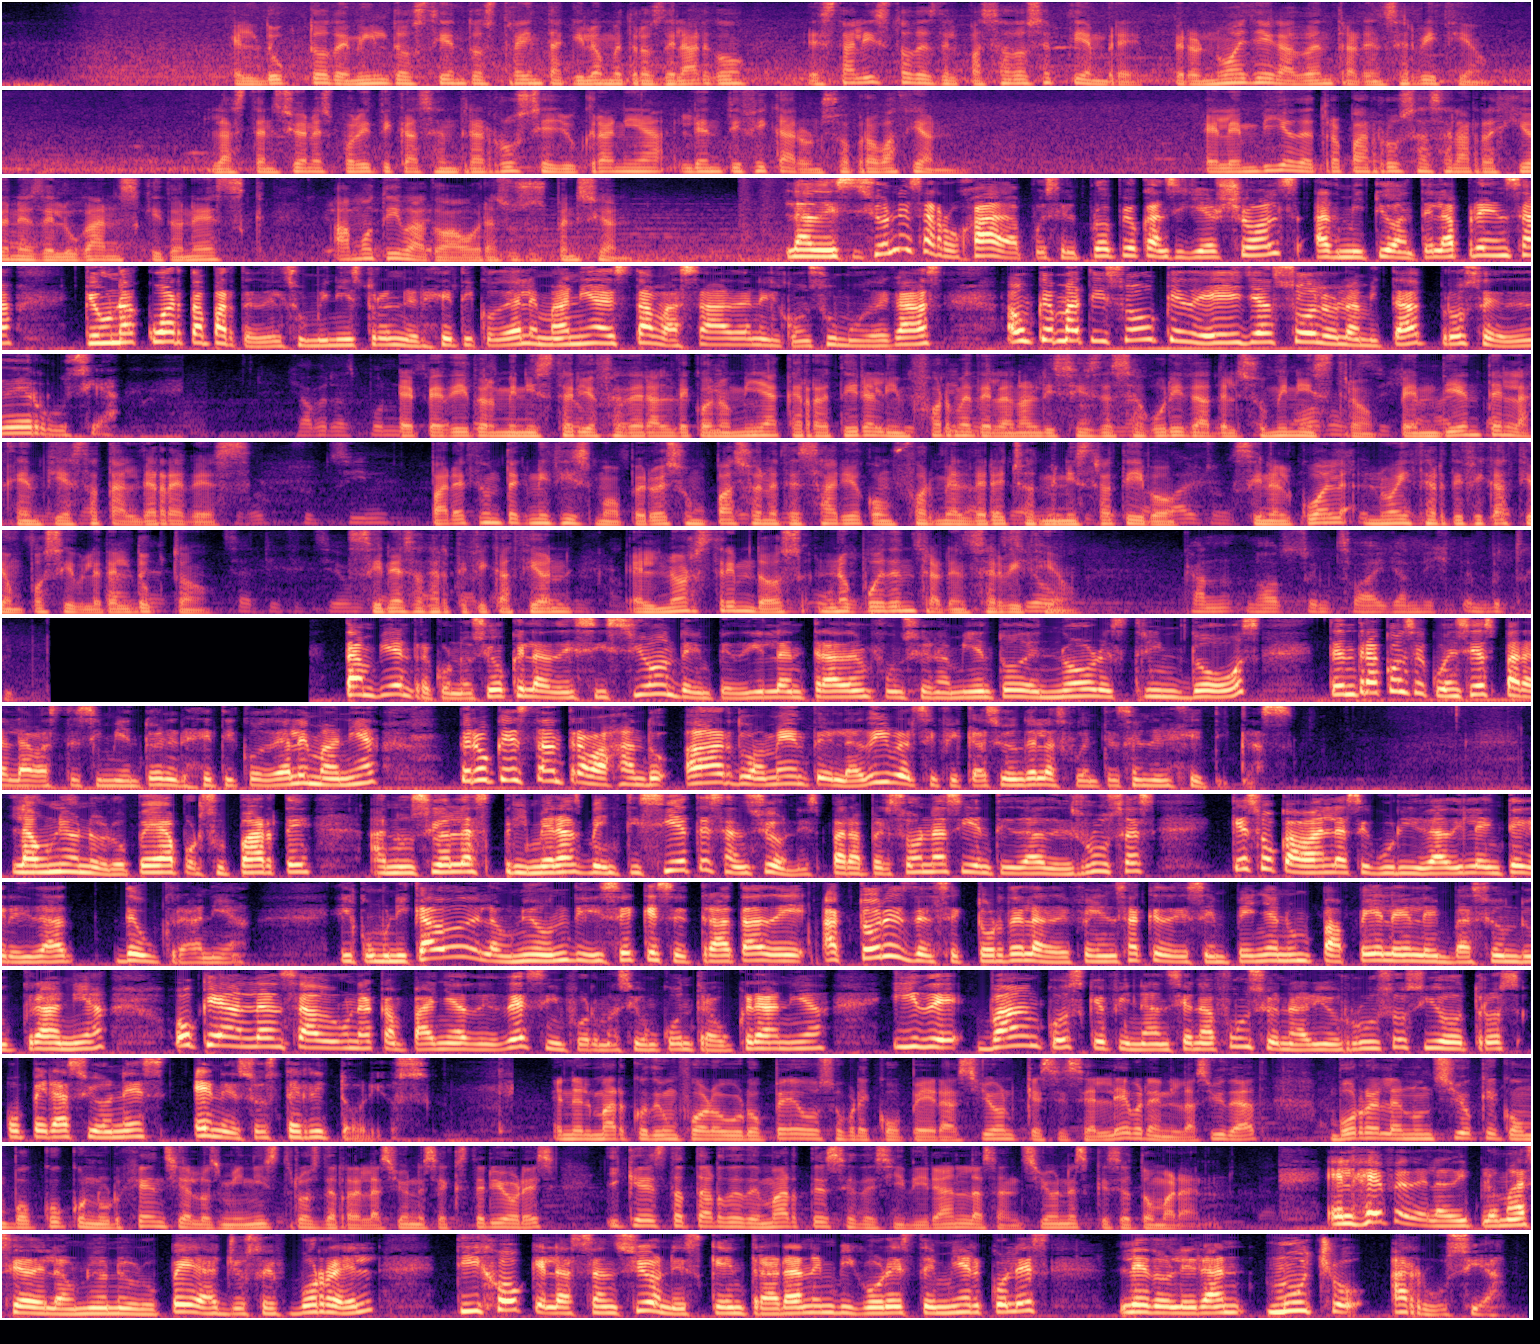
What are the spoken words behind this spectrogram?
El ducto de 1.230 kilómetros de largo está listo desde el pasado septiembre, pero no ha llegado a entrar en servicio. Las tensiones políticas entre Rusia y Ucrania lentificaron su aprobación. El envío de tropas rusas a las regiones de Lugansk y Donetsk ha motivado ahora su suspensión. La decisión es arrojada, pues el propio canciller Scholz admitió ante la prensa que una cuarta parte del suministro energético de Alemania está basada en el consumo de gas, aunque matizó que de ella solo la mitad procede de Rusia. He pedido al Ministerio Federal de Economía que retire el informe del análisis de seguridad del suministro pendiente en la Agencia Estatal de Redes. Parece un tecnicismo, pero es un paso necesario conforme al derecho administrativo, sin el cual no hay certificación posible del ducto. Sin esa certificación, el Nord Stream 2 no puede entrar en servicio. También reconoció que la decisión de impedir la entrada en funcionamiento de Nord Stream 2 tendrá consecuencias para el abastecimiento energético de Alemania, pero que están trabajando arduamente en la diversificación de las fuentes energéticas. La Unión Europea, por su parte, anunció las primeras 27 sanciones para personas y entidades rusas que socavan la seguridad y la integridad de Ucrania. El comunicado de la Unión dice que se trata de actores del sector de la defensa que desempeñan un papel en la invasión de Ucrania o que han lanzado una campaña de desinformación contra Ucrania y de bancos que financian a funcionarios rusos y otras operaciones en esos territorios. En el marco de un foro europeo sobre cooperación que se celebra en la ciudad, Borrell anunció que convocó con urgencia a los ministros de Relaciones Exteriores y que esta tarde de martes se decidirán las sanciones que se tomarán. El jefe de la diplomacia de la Unión Europea, Joseph Borrell, dijo que las sanciones que entrarán en vigor este miércoles le dolerán mucho a Rusia.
